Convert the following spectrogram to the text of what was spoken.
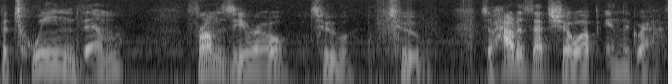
between them from 0 to 2. So how does that show up in the graph?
